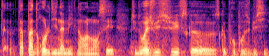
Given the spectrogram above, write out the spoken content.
t'as pas de rôle dynamique normalement. Tu dois juste suivre ce que, ce que propose Lucie.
